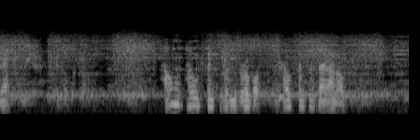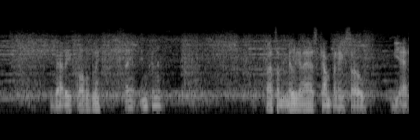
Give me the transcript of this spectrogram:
Yeah. How how expensive are these robots? How expensive is their ammo? Very probably. Say infinite? That's a millionaire's company, so yes,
